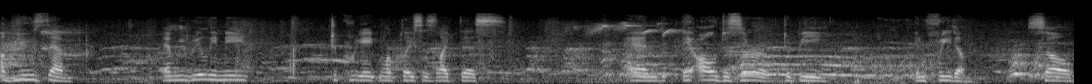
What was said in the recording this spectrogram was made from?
abuse them. And we really need to create more places like this. And they all deserve to be in freedom. So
